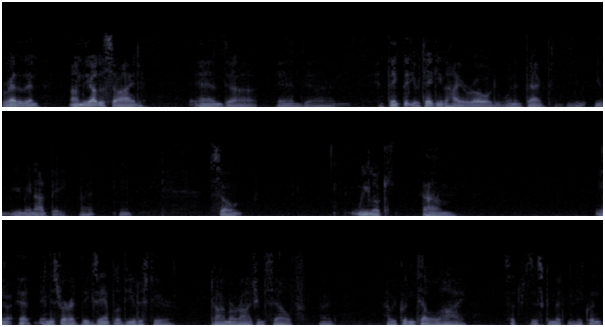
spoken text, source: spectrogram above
rather than on the other side, and uh, and, uh, and think that you're taking the higher road when in fact you you, you may not be. Right. Hmm. So we look. Um, you know, at, in this regard, the example of Yudhisthira, Dharmaraj himself, right? How he couldn't tell a lie, such as this commitment. He couldn't,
